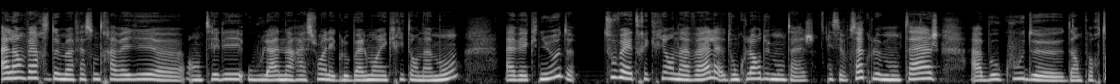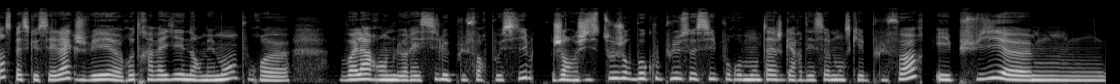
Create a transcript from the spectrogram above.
À l'inverse de ma façon de travailler euh, en télé où la narration elle est globalement écrite en amont, avec Nude, tout va être écrit en aval, donc lors du montage. Et c'est pour ça que le montage a beaucoup d'importance parce que c'est là que je vais euh, retravailler énormément pour euh, voilà rendre le récit le plus fort possible. J'enregistre toujours beaucoup plus aussi pour au montage garder seulement ce qui est le plus fort. Et puis euh,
